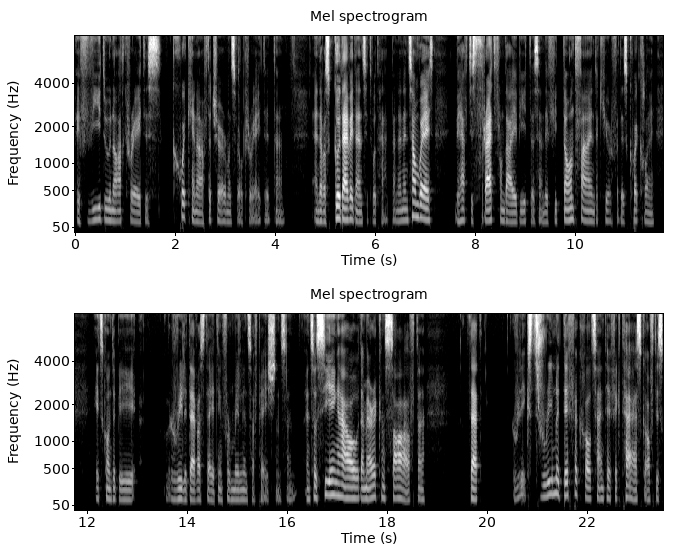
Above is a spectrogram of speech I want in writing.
if we do not create this quick enough, the Germans will create it. Um, and there was good evidence it would happen. And in some ways, we have this threat from diabetes. And if we don't find a cure for this quickly, it's going to be really devastating for millions of patients. And, and so seeing how the Americans solved uh, that really extremely difficult scientific task of this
